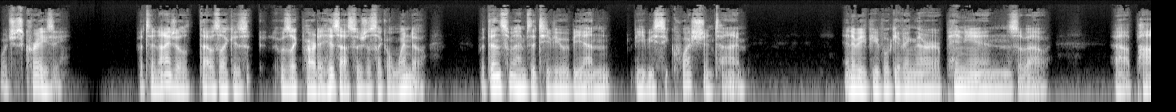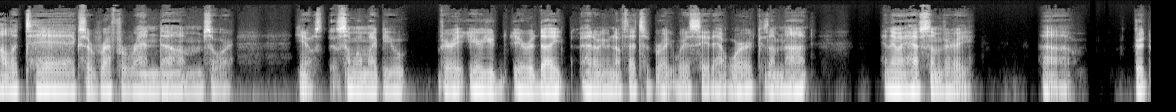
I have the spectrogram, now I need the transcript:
which is crazy. But to Nigel, that was like his. It was like part of his house. It was just like a window. But then sometimes the TV would be on BBC Question Time, and it'd be people giving their opinions about uh, politics or referendums, or you know, someone might be very erudite. I don't even know if that's the right way to say that word because I'm not. And they might have some very uh, good,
